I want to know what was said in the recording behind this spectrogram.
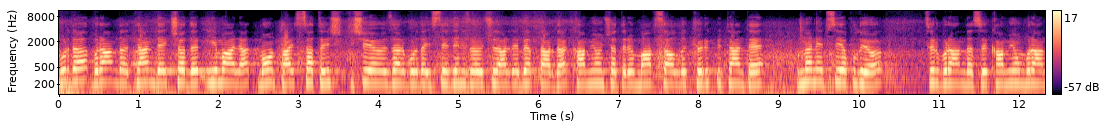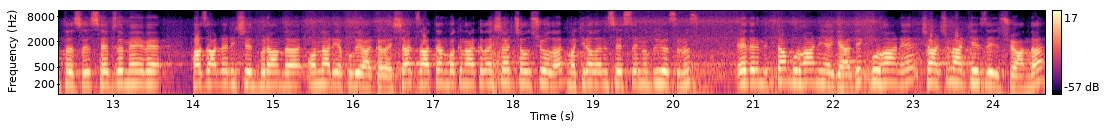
Burada branda, tende, çadır, imalat, montaj, satış, kişiye özel burada istediğiniz ölçülerde, ebatlarda, kamyon çadırı, mafsallı, körüklü tente bunların hepsi yapılıyor. Tır brandası, kamyon brandası, sebze meyve pazarlar için branda onlar yapılıyor arkadaşlar. Zaten bakın arkadaşlar çalışıyorlar. Makinelerin seslerini duyuyorsunuz. Edremit'ten Burhaniye'ye geldik. Burhaniye çarşı merkezdeyiz şu anda.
